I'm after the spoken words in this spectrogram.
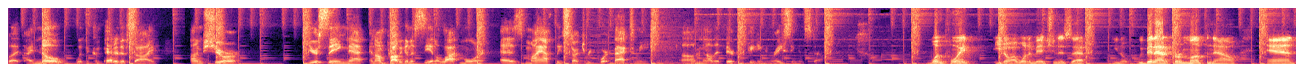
But I know with the competitive side, I'm sure you're seeing that, and I'm probably going to see it a lot more as my athletes start to report back to me um, now that they're competing and racing and stuff. One point, you know, I want to mention is that you know, we've been at it for a month now, and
